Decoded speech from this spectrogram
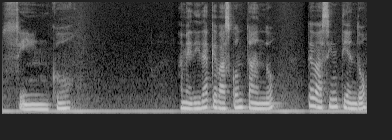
5. A medida que vas contando, te vas sintiendo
